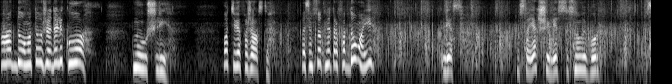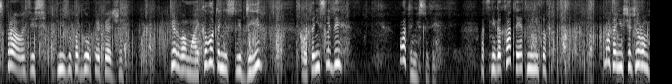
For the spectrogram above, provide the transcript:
А дома-то уже далеко мы ушли. Вот тебе, пожалуйста, 800 метров от дома и лес. Настоящий лес, сосновый бор. Справа здесь, внизу под горкой опять же, Первомайка. Вот они следы. Вот они следы. Вот они следы. От снегоката и от миников. Вот они вчетвером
